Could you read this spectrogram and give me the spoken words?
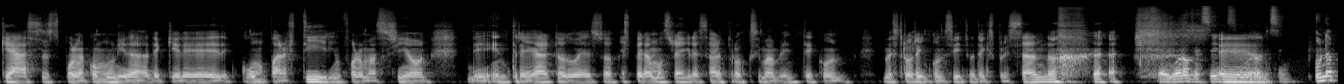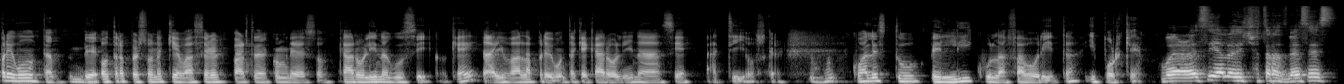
que haces por la comunidad, de querer compartir información, de entregar todo eso. Esperamos regresar próximamente con nuestro rinconcito de expresando. Seguro que sí, seguro que sí. Eh, una pregunta de otra persona que va a ser parte del Congreso, Carolina Gusic, ¿ok? Ahí va la pregunta que Carolina hace a ti, Oscar. ¿Cuál es tu película favorita y por qué? Bueno, a ver si ya lo he dicho otras veces.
